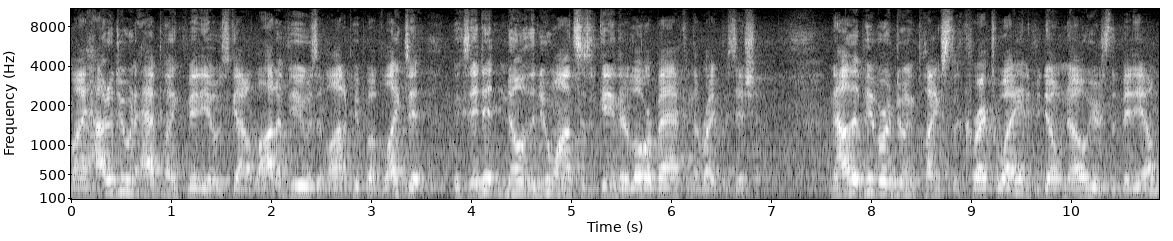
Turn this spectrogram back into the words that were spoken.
My how to do an ab plank video has got a lot of views and a lot of people have liked it because they didn't know the nuances of getting their lower back in the right position. Now that people are doing planks the correct way, and if you don't know, here's the video.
